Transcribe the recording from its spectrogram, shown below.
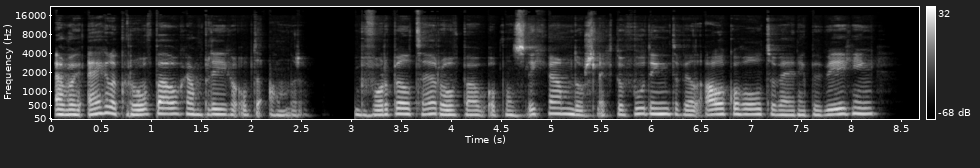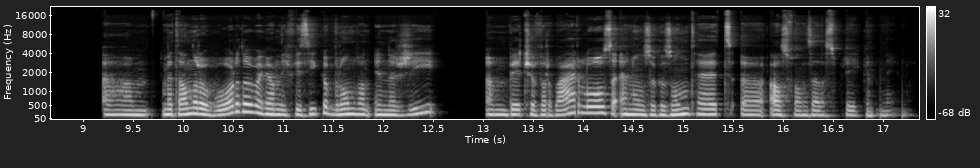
En we eigenlijk roofbouw gaan plegen op de andere. Bijvoorbeeld hè, roofbouw op ons lichaam door slechte voeding, te veel alcohol, te weinig beweging. Ehm, met andere woorden, we gaan die fysieke bron van energie een beetje verwaarlozen en onze gezondheid uh, als vanzelfsprekend nemen.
